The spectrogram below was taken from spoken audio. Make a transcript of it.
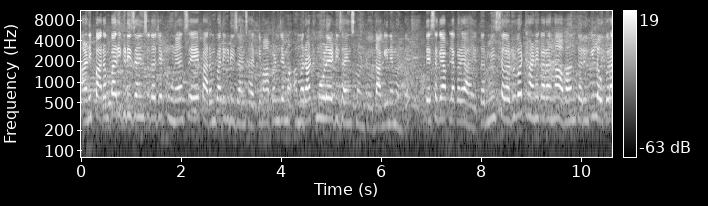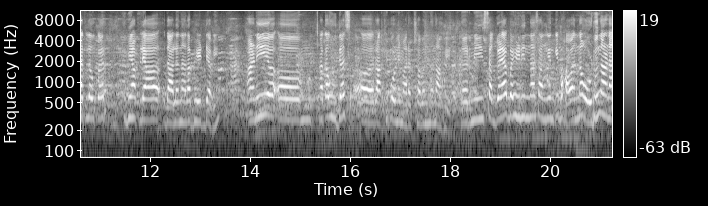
आणि पारंपरिक डिझाईनसुद्धा जे पुण्याचे पारंपरिक डिझाईन्स आहेत किंवा आपण जे म मराठमोळे डिझाईन्स म्हणतो दागिने म्हणतो ते सगळे आपल्याकडे आहे तर मी सर्व ठाणेकरांना आवाहन करेन की लवकरात लवकर तुम्ही आपल्या दालनाला भेट द्यावी. आणि आता उद्याच राखी पौर्णिमा रक्षाबंधन आहे. तर मी सगळ्या बहिणींना सांगेन की भावांना ओढून आणा.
